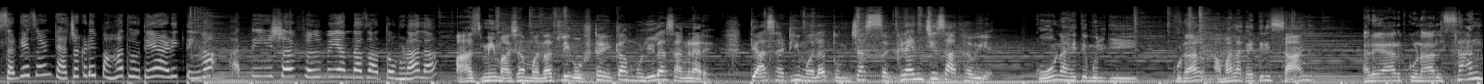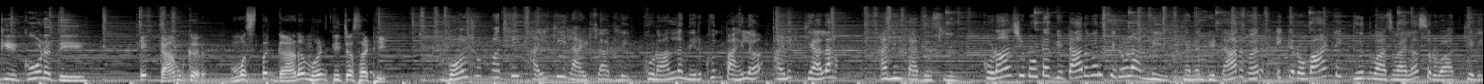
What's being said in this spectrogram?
सगळेजण त्याच्याकडे पाहत होते आणि तेव्हा अतिशय फिल्मी अंदाजात तो म्हणाला आज मी माझ्या मनातली गोष्ट एका मुलीला सांगणार आहे. त्यासाठी मला तुमच्या सगळ्यांची साथ हवी आहे. कोण आहे ती मुलगी? कुणाल आम्हाला काहीतरी सांग. अरे यार कुणाल सांग की कोण आहे ती? एक काम कर मस्त गाणं म्हण तिच्यासाठी. बॉलरूम मधली हलकी लाइट लागली. कुणालनं निरखून पाहिलं आणि त्याला अनिता दिसली. कुणालची बोटं गिटारवर फिरू लागली. त्यानं गिटारवर एक रोमॅन्टिक धून वाजवायला सुरुवात केली.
